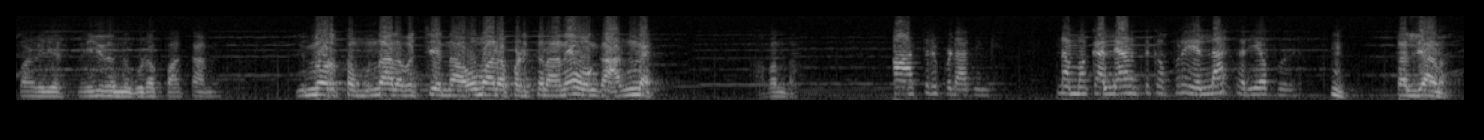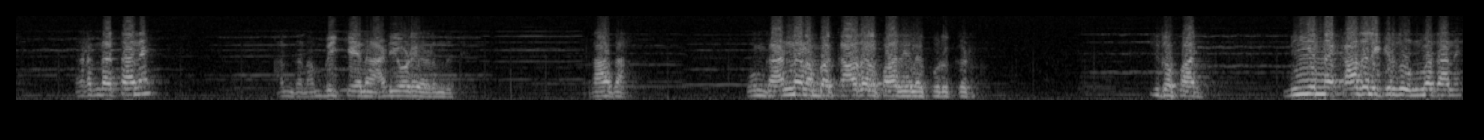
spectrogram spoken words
பழைய சிநேகிதன்னு கூட பார்க்காம இன்னொருத்த முன்னால வச்சு என்ன அவமானப்படுத்தினானே உங்க அண்ணன். அவன்தான். ஆத்திரப்படாதீங்க. நம்ம கல்யாணத்துக்கு அப்புறம் எல்லாம் சரியா போயிடும். கல்யாணம் நடந்தாத்தானே? அந்த நம்பிக்கையை நான் அடியோட இழந்துச்சு ராதா உங்க அண்ணன் நம்ம காதல் பாதையில குறுக்கிடும். இதோ பாரு நீ என்ன காதலிக்கிறது உண்மைதானே?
